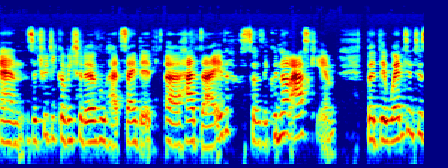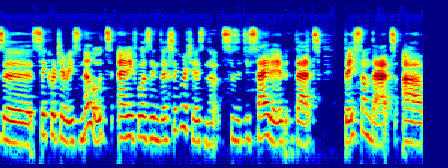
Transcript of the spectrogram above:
and the treaty commissioner who had signed it uh, had died, so they could not ask him. But they went into the secretary's notes, and it was in the secretary's notes. So they decided that based on that, uh,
